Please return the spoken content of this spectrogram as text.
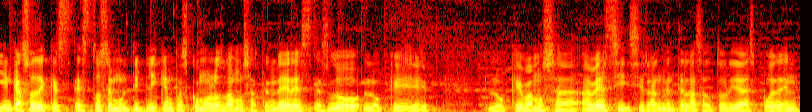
y en caso de que estos se multipliquen, pues cómo los vamos a atender. Es, es lo, lo, que, lo que vamos a, ver si, si, realmente las autoridades pueden,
